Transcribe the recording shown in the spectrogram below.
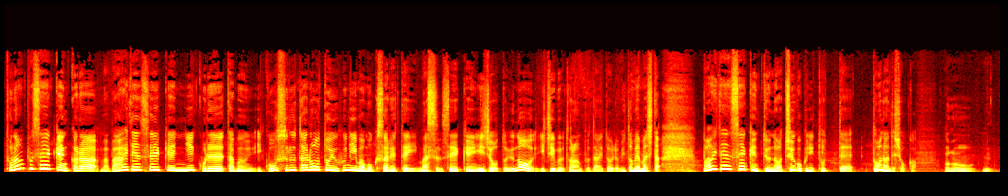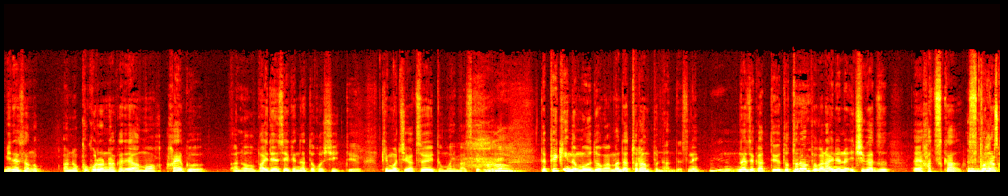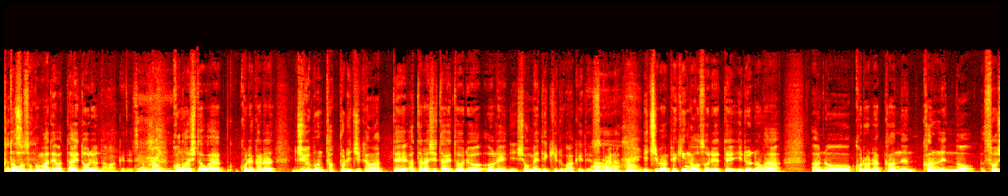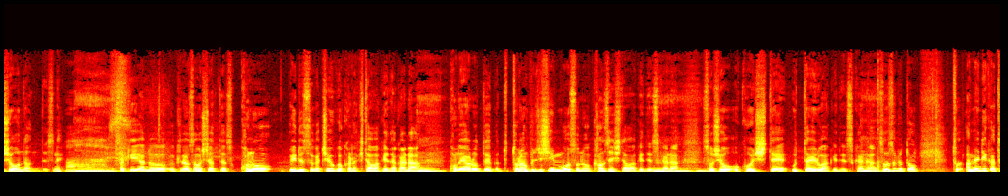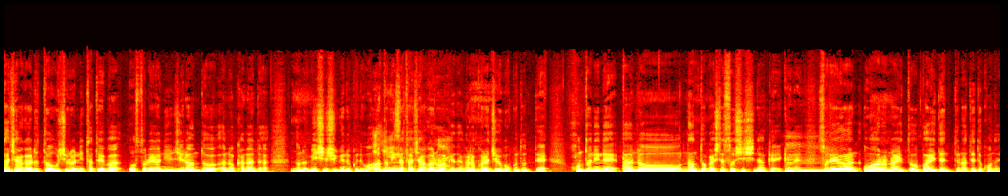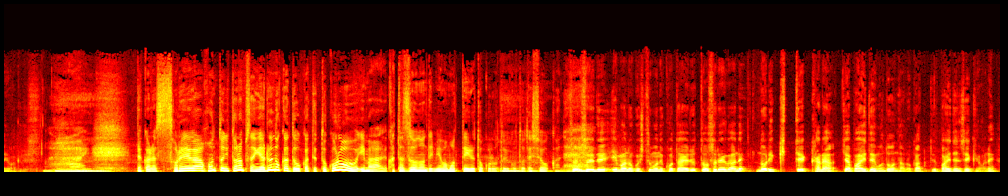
トランプ政権から、まあ、バイデン政権にこれ、多分移行するだろうというふうに今、目されています、政権移譲というのを一部、トランプ大統領認めました。バイデン政権というのは、中国にとってどうなんでしょうか？あのみ皆さんのあの心の中ではもう早くあのバイデン政権になってほしいっていう気持ちが強いと思いますけれども、はいで北京のムードがまだトランプなんですね。なぜかっていうとトランプが来年の1月、えー20日少なくともそこまでは大統領なわけですよ。はい。この人がこれから十分たっぷり時間あって新しい大統領令に署名できるわけですから、はい。一番北京が恐れているのがあのコロナ関連関連の訴訟なんですね。さっきあの木永さんおっしゃったこのウイルスが中国から来たわけだから、この野郎ってトランプ自身もその感染したわけですから、訴訟を起こして訴えるわけですから、そうするととアメリカ立ち上がると後ろに例えばオーストラリアニュージーランドあのカナダ、あの民主主義の国わーっとみんな立ち上がるわけだから、これは中国にとって本当にねあの何とかして阻止しなきゃいけない、それは終わらないとバイデンっていうのは出てこないわけです。はい。だからそれが本当にトランプさんやるのかどうかってところを今、固唾を飲んで見守っているところということでしょうかね。それそれで今のご質問に答えるとそれがね乗り切ってからじゃあバイデンはどうなのかっていうバイデン政権はね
